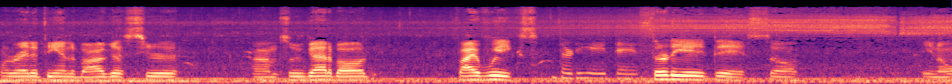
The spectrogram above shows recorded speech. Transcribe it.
we're right at the end of August here. Um, so we've got about five weeks, 38 days. 38 days. So, you know,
